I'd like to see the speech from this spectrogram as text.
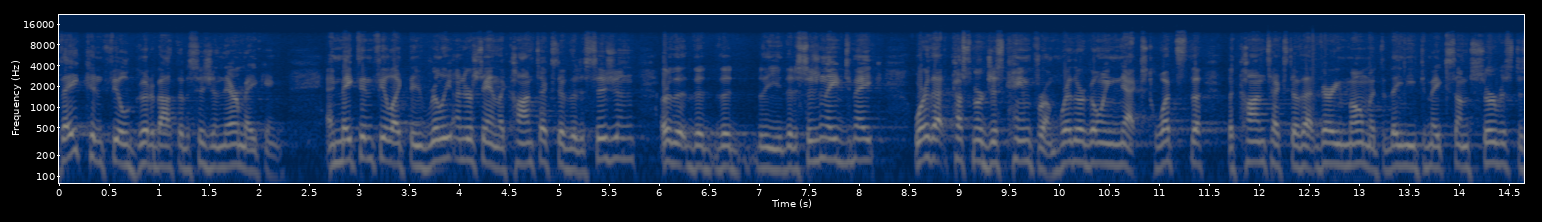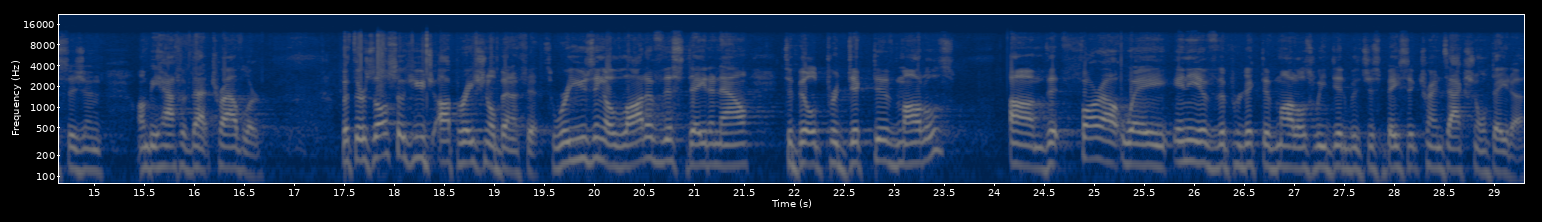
they can feel good about the decision they're making and make them feel like they really understand the context of the decision or the, the, the, the, the decision they need to make, where that customer just came from, where they're going next, what's the, the context of that very moment that they need to make some service decision on behalf of that traveler. But there's also huge operational benefits. We're using a lot of this data now to build predictive models um, that far outweigh any of the predictive models we did with just basic transactional data.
